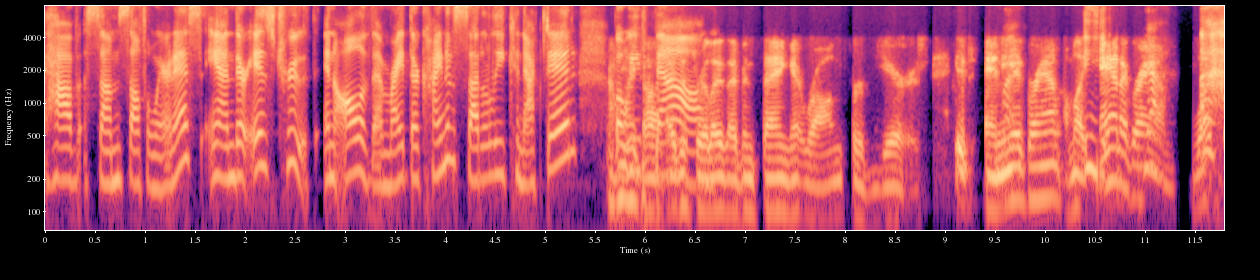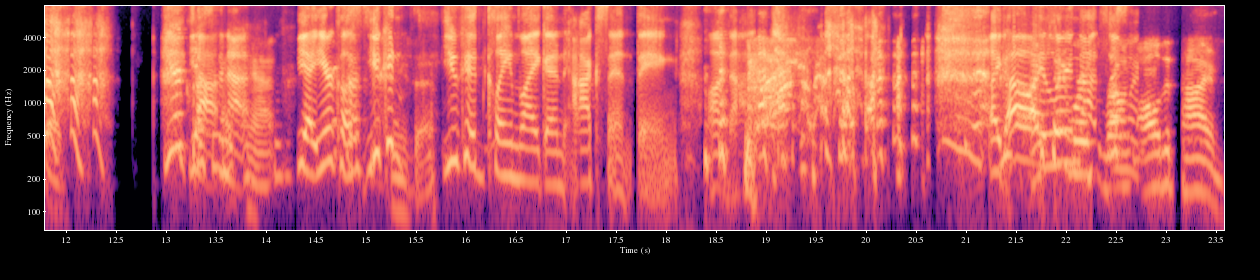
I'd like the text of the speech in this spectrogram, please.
have some self awareness, and there is truth in all of them, right? They're kind of subtly connected. Oh But my we God, I just realized I've been saying it wrong for years. It's Enneagram. I'm like, Yeah. anagram. What the? You're close Yeah. enough. Yeah. yeah, you're close. You could you could claim like an accent thing on that. like, oh, I, say learned words that wrong somewhere. all the time.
